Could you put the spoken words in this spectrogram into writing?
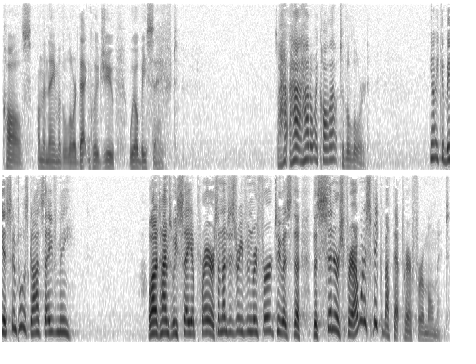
calls on the name of the Lord, that includes you, will be saved. So, how, how, how do I call out to the Lord? You know, it could be as simple as God save me. A lot of times we say a prayer. Sometimes it's even referred to as the, the sinner's prayer. I want to speak about that prayer for a moment.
